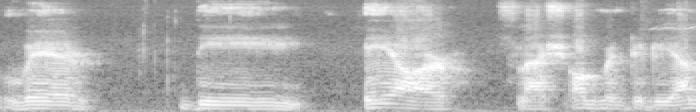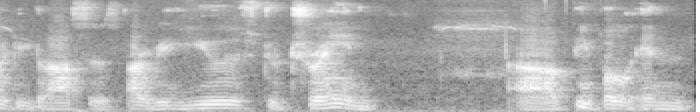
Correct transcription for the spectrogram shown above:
where the AR slash augmented reality glasses are being used to train uh, people in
